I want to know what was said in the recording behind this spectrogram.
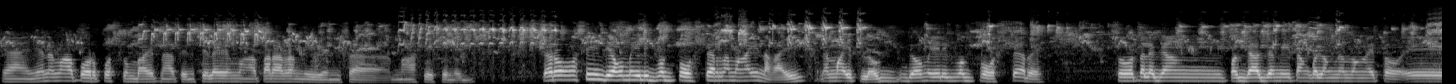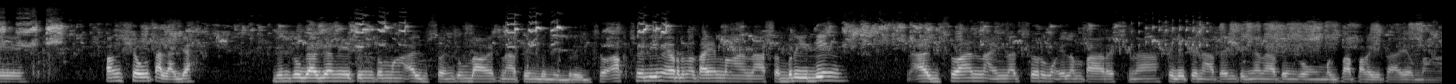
Yan, yan ang mga purpose kung bakit natin sila yung mga pararamihin sa mga susunod. Pero kasi hindi ako mahilig mag-poster ng mga inakay, ng mga itlog. Hindi ako mahilig mag-poster eh. So talagang paggagamitan ko lang ng mga ito, eh, pang show talaga. Doon ko gagamitin itong mga Albson kung bakit natin binibreed. So actually, meron na tayong mga nasa breeding na Albs 1 na I'm not sure kung ilang pares na silipin natin. Tingnan natin kung magpapakita yung mga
